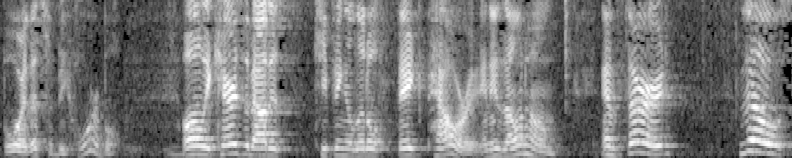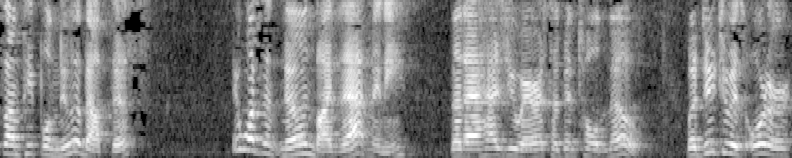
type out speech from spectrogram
Boy, this would be horrible. All he cares about is keeping a little fake power in his own home. And third, though some people knew about this, it wasn't known by that many that Ahasuerus had been told no. But due to his order,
